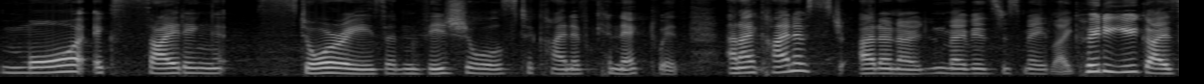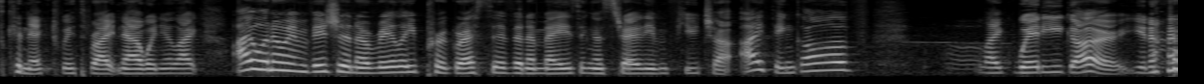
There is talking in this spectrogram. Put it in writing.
more exciting stories and visuals to kind of connect with. And I kind of, I don't know, maybe it's just me, like, who do you guys connect with right now when you're like, I want to envision a really progressive and amazing Australian future? I think of like where do you go you know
